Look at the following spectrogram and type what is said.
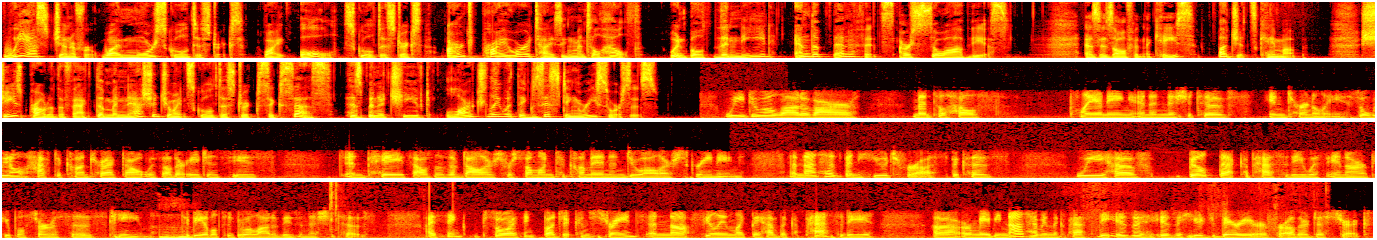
We asked Jennifer why more school districts, why all school districts, aren't prioritizing mental health when both the need and the benefits are so obvious. As is often the case, budgets came up. She's proud of the fact the Menasha Joint School District's success has been achieved largely with existing resources. We do a lot of our mental health planning and initiatives internally, so we don't have to contract out with other agencies and pay thousands of dollars for someone to come in and do all our screening. And that has been huge for us because we have built that capacity within our pupil services team mm-hmm. to be able to do a lot of these initiatives. I think so. I think budget constraints and not feeling like they have the capacity, uh, or maybe not having the capacity, is a is a huge barrier for other districts.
